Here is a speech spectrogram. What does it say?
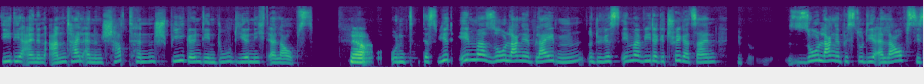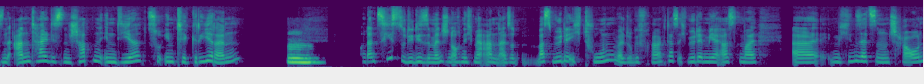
die dir einen Anteil, einen Schatten spiegeln, den du dir nicht erlaubst. Ja. Und das wird immer so lange bleiben und du wirst immer wieder getriggert sein, so lange, bis du dir erlaubst, diesen Anteil, diesen Schatten in dir zu integrieren. Mhm. Und dann ziehst du dir diese Menschen auch nicht mehr an. Also was würde ich tun, weil du gefragt hast? Ich würde mir erstmal äh, mich hinsetzen und schauen,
